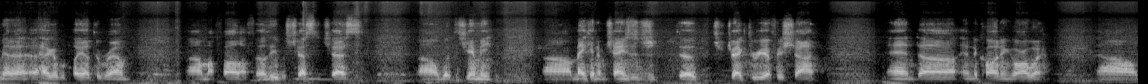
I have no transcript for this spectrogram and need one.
made a, a heck of a play at the rim. Um, I felt I felt he was chest to chest uh, with Jimmy, uh, making him change the, the trajectory of his shot, and uh, and the call didn't go our way. Um,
